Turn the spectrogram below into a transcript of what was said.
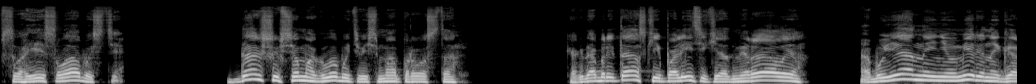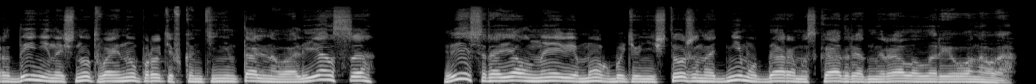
в своей слабости. Дальше все могло быть весьма просто. Когда британские политики, адмиралы, обуянные неумеренной гордыней начнут войну против континентального альянса, весь роял Неви мог быть уничтожен одним ударом эскадры адмирала Ларионова.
